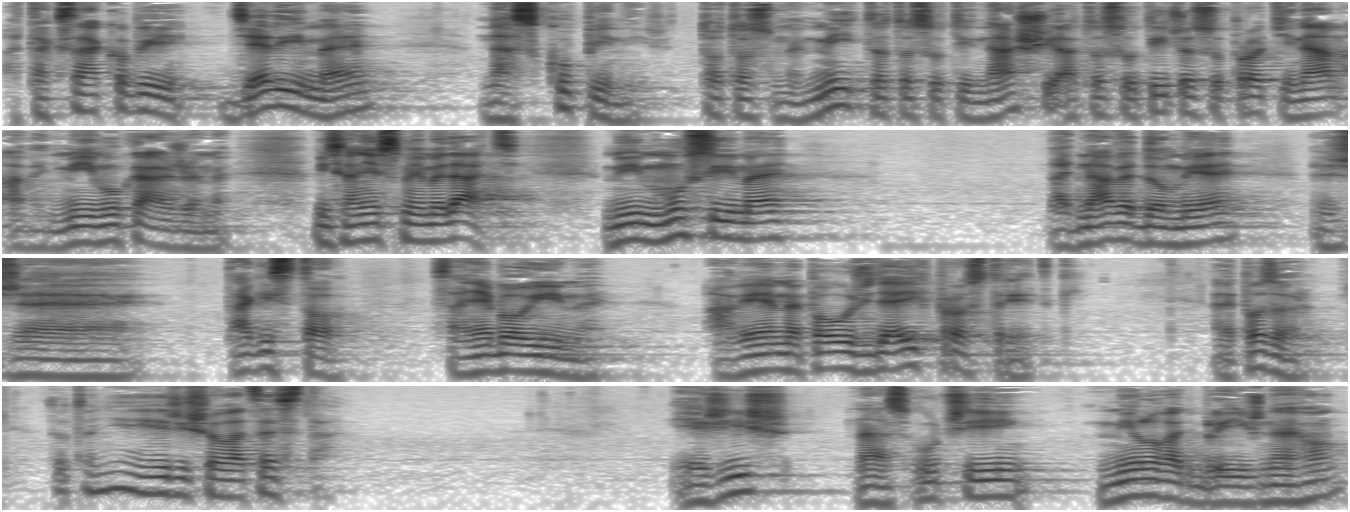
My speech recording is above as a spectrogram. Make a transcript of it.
A tak sa akoby delíme na skupiny. Toto sme my, toto sú tí naši a to sú tí, čo sú proti nám a veď my im ukážeme. My sa nesmieme dať. My musíme dať na vedomie, že takisto sa nebojíme a vieme použiť aj ich prostriedky. Ale pozor, toto nie je Ježišova cesta. Ježiš nás učí milovať blížneho,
